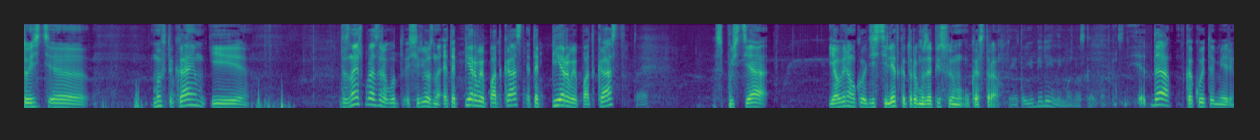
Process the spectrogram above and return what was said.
То есть э, мы втыкаем и... Ты знаешь, Бразер, вот серьезно, это первый подкаст, это первый подкаст спустя, я уверен, около 10 лет, который мы записываем у костра. Это юбилейный, можно сказать, подкаст. Э, Да, в какой-то мере.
